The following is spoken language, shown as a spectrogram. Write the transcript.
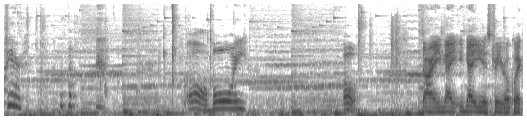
up here. oh boy. Oh. Sorry, he's got he's got to eat his treat real quick.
